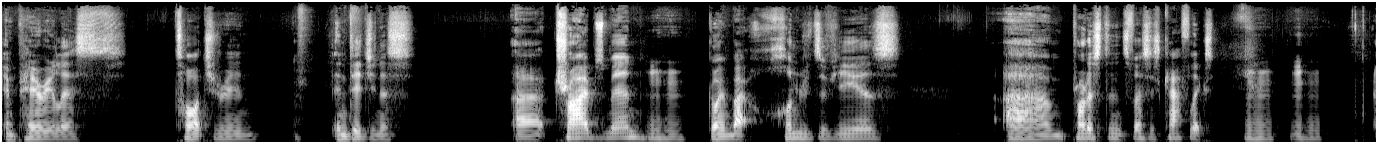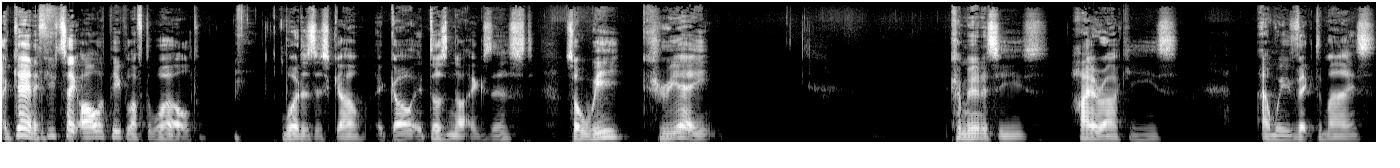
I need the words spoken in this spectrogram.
imperialists torturing indigenous uh, tribesmen going back hundreds of years, um, Protestants versus Catholics. Again, if you take all the people off the world, where does this go? It go. It does not exist. So we create communities, hierarchies, and we victimize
